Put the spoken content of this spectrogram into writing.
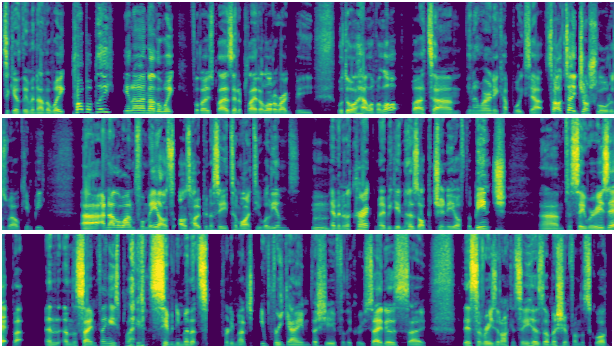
to give them another week? Probably. You know, another week for those players that have played a lot of rugby will do a hell of a lot. But, um, you know, we're only a couple of weeks out. So I'd say Josh Lord as well, Kempy. Uh, another one for me, I was, I was hoping to see Tamaiti Williams having a crack, maybe getting his opportunity off the bench um, to see where he's at. But and and the same thing, he's played 70 minutes pretty much every game this year for the Crusaders. So that's the reason I can see his omission from the squad.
